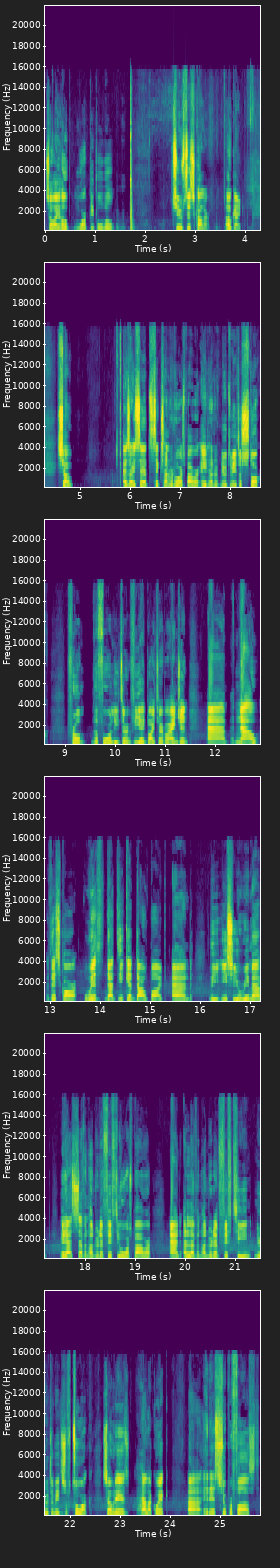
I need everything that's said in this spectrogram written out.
So I hope more people will choose this color. Okay, so as I said, 600 horsepower, 800 newton meter stock from the 4 liter V8 bi-turbo engine. Um, now this car with that decat downpipe and the ECU remap, it has 750 horsepower and 1115 newton meters of torque. So it is hella quick. Uh, it is super fast.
